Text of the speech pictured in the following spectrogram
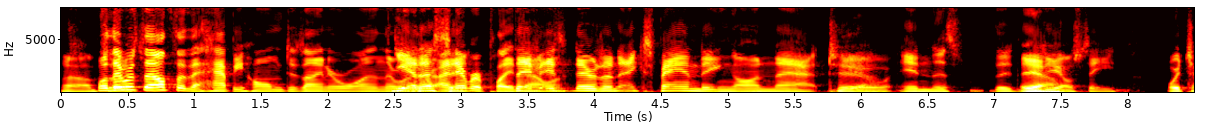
Um, Well, so there was also the Happy Home Designer one. There yeah, that's I it. never played They've- that one. There's an expanding on that too in this the Yeah. DLC, which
